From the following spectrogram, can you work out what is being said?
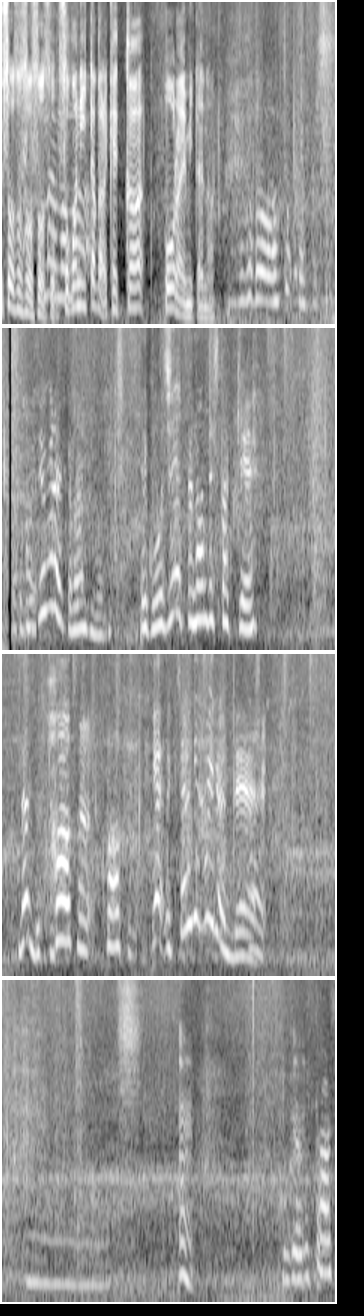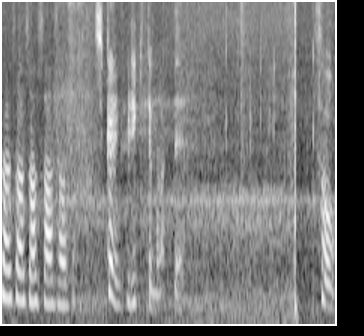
そうそうそうそうそう。そこに行ったから結果オーライみたいな。なるほど。そうそうそう。50ぐらいしかないですもんえ50って何でしたっけ？なんでハーフ。ハーフ。いや打ち上げ入るんで、はい。うーんうんこんぐらいですかそうそうそうそうそうそう。しっかり振り切ってもらって。そう。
